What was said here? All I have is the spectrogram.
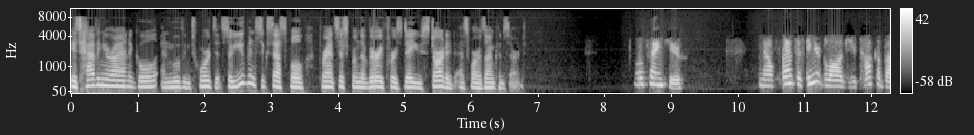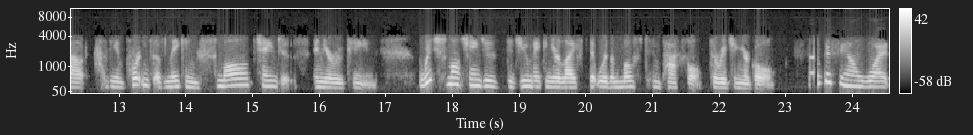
is having your eye on a goal and moving towards it. So you've been successful, Frances, from the very first day you started, as far as I'm concerned. Well, thank you. Now, Frances, in your blog, you talk about the importance of making small changes in your routine. Which small changes did you make in your life that were the most impactful to reaching your goal? Focusing on what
